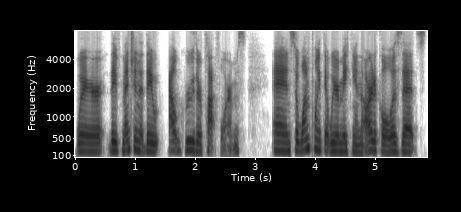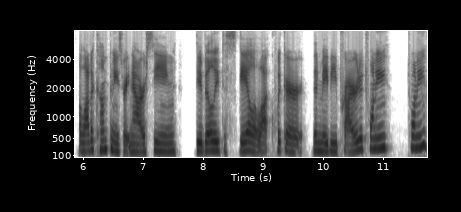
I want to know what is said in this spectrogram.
where they've mentioned that they outgrew their platforms. And so, one point that we were making in the article was that a lot of companies right now are seeing the ability to scale a lot quicker than maybe prior to 2020,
